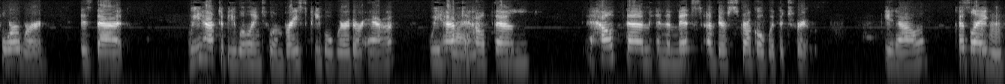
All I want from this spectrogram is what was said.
forward is that we have to be willing to embrace people where they're at. We have to help them help them in the midst of their struggle with the truth. You know? Cuz like Mhm.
